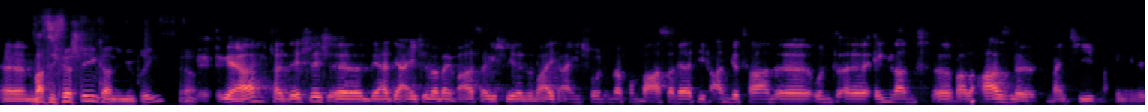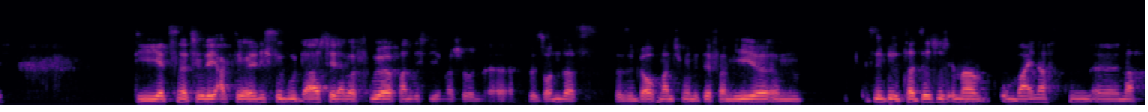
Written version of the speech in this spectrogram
Ähm, Was ich verstehen kann im Übrigen. Ja, ja tatsächlich. Äh, der hat ja eigentlich immer bei Barca gespielt, also war ich eigentlich schon immer vom Barca relativ angetan. Äh, und äh, England äh, war Arsenal mein Team eigentlich. Die jetzt natürlich aktuell nicht so gut dastehen, aber früher fand ich die immer schon äh, besonders. Da sind wir auch manchmal mit der Familie, ähm, sind wir tatsächlich immer um Weihnachten äh, nach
